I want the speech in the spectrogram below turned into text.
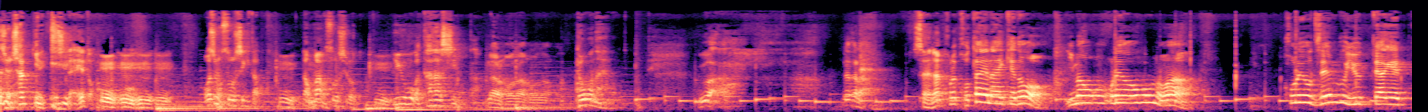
じように借金で苦しんだらええと。うんうんうん私もそうしてきたうん。うんらお前もそうしろと。うん。いう方が正しいのか。なるほどなるほど。なるほどうなんやろどうわだからそうやな。これ答えないけど今俺が思うのはこれを全部言ってあげ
